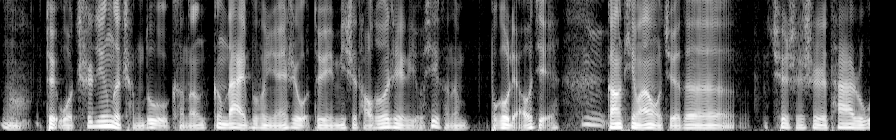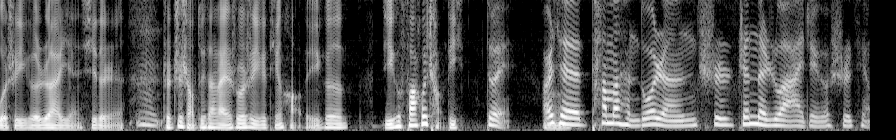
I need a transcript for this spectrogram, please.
嗯嗯，对我吃惊的程度，可能更大一部分原因是我对密室逃脱这个游戏可能不够了解。嗯刚听完，我觉得确实是他如果是一个热爱演戏的人，嗯，这至少对他来说是一个挺好的一个一个发挥场地。对，而且他们很多人是真的热爱这个事情。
